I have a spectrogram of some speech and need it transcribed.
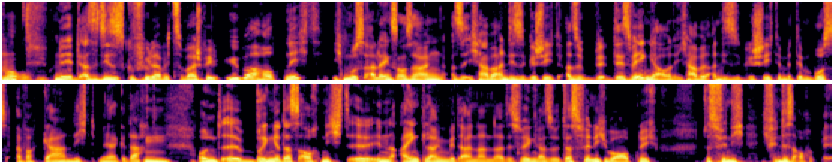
hervorrufen können. Nee, also dieses Gefühl habe ich zum Beispiel überhaupt nicht. Ich muss allerdings auch sagen, also ich habe an diese Geschichte, also deswegen ja, ich habe an diese Geschichte mit dem Bus einfach gar nicht mehr gedacht Mhm. und äh, bringe das auch nicht äh, in Einklang miteinander. Deswegen, also das finde ich überhaupt nicht. Das finde ich, ich finde es auch äh,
